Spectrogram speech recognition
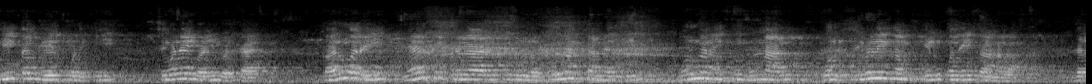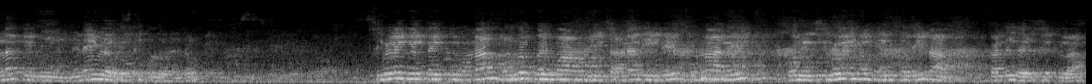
தீர்த்தம் ஏற்படுத்தி சிவனை வழிபட்டார். கருவறை மேற்கு பிரகாரத்தில் உள்ள முருகன் சன்னதியில் முருகனுக்கு முன்னால் ஒரு சிவலிங்கம் இருப்பதை காணலாம். இதெல்லாம் நீங்கள் நினைவில் வைத்துக் கொள்ள வேண்டும். சிவலிங்கத்திற்கு முன்னால் முருகப்பெருமானுடைய சன்னதியிலே முன்னாலே ஒரு சிவலிங்கம் இருப்பதை நான் கண்டு தரிசிக்கலாம்.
